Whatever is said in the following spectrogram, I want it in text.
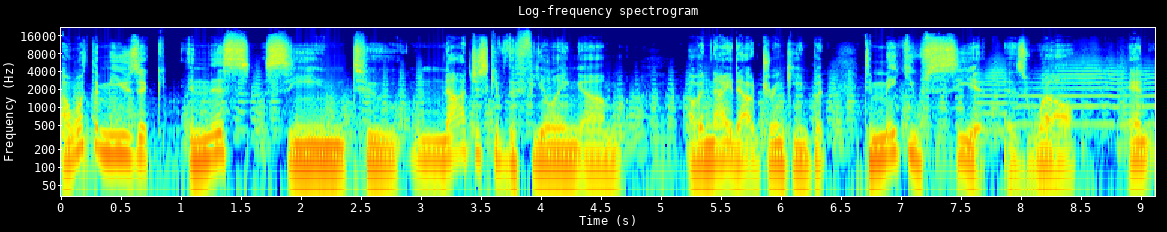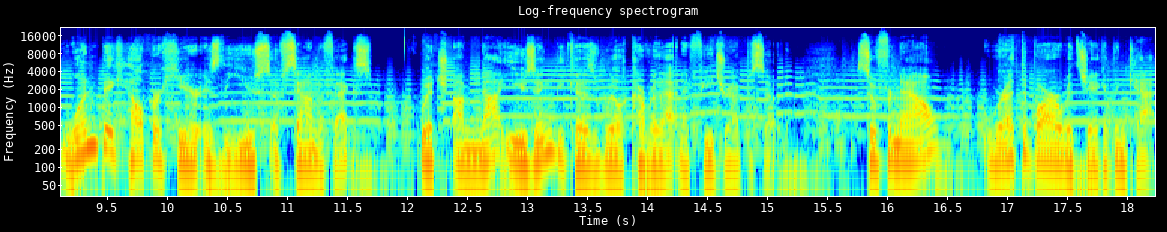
I want the music in this scene to not just give the feeling um, of a night out drinking, but to make you see it as well. And one big helper here is the use of sound effects which I'm not using because we'll cover that in a future episode. So for now, we're at the bar with Jacob and Kat.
